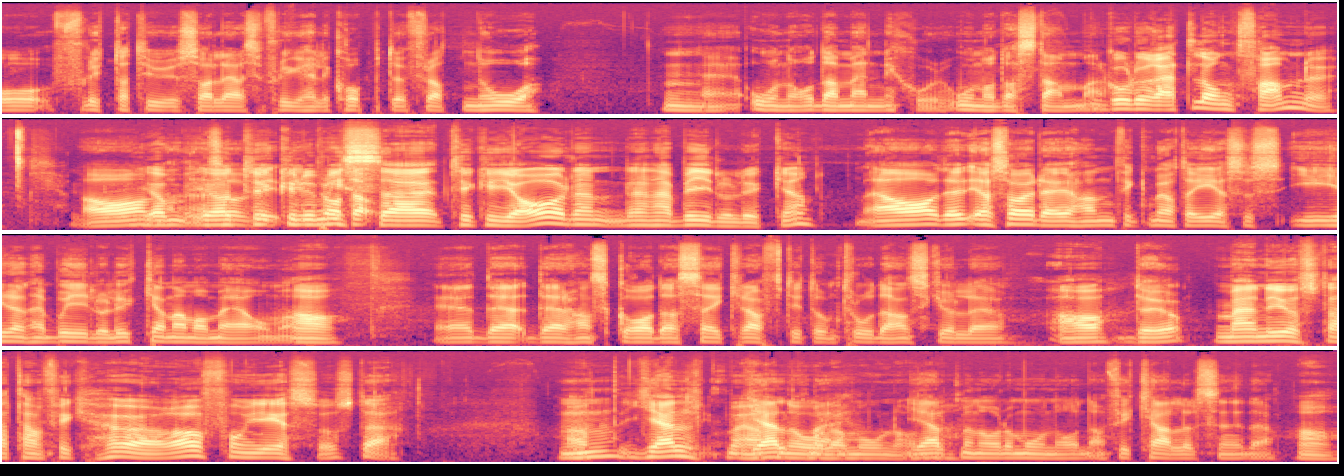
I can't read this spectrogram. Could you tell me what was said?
och flytta till USA och lära sig flyga helikopter för att nå Mm. eh, onådda människor, onådda stammar. Går du rätt långt fram nu? Ja, jag alltså, jag vi- tycker vi du pratar- missar, tycker jag, den, den här bilolyckan. Ja, det, jag sa ju det. Han fick möta Jesus i den här bilolyckan han var med om. Ja. Eh, där, där han skadade sig kraftigt. De trodde han skulle ja. dö. Men just att han fick höra från Jesus där. Mm. Att hjälp mig att Hjälp nå mig. de onådda. Hjälp med nå de onådda. Han fick kallelsen i det. Ja.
